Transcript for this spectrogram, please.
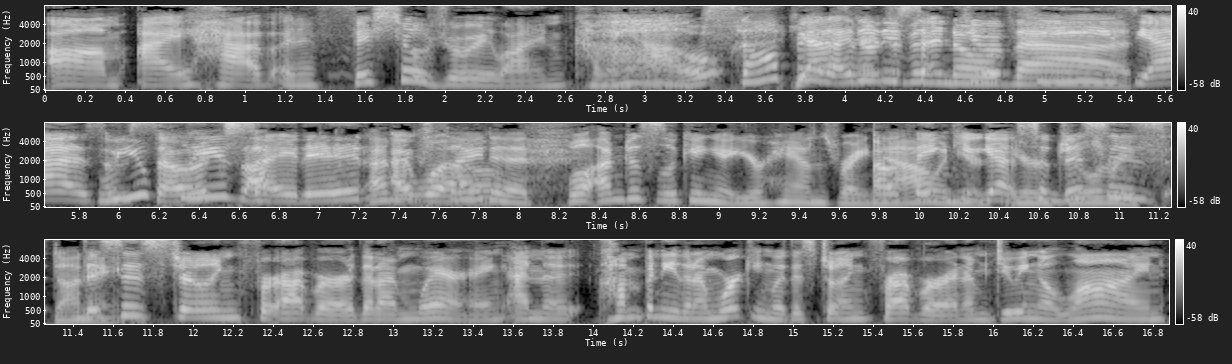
Um, I have an official jewelry line coming out. Stop it! I didn't even send know you a that. Piece. Yes, Will I'm you so please? I'm- excited. I'm, I will. excited. Well, I'm just looking at your hands right Oh, now, thank you. your, Yes. your so this is stunning. this is Sterling Forever that I'm wearing, and the company that I'm working with is Sterling Forever, and I'm doing a line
